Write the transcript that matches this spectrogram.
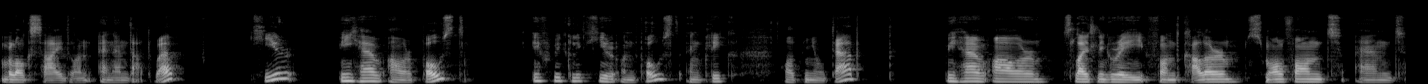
blog site on nn.web. Here we have our post. If we click here on post and click open new tab, we have our slightly gray font color, small font, and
